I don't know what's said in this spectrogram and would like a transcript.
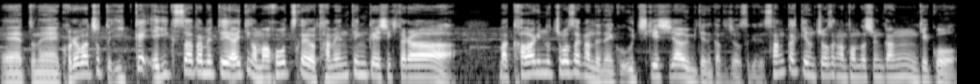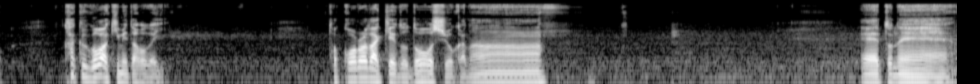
えー、っとね、これはちょっと一回エリクサー貯めて、相手が魔法使いを多面展開してきたら、まあ、代わりの調査官でね、こう打ち消し合うみたいな形をするけど、三角形の調査官飛んだ瞬間、結構、覚悟は決めた方がいい。ところだけど、どうしようかなえっ、とね、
